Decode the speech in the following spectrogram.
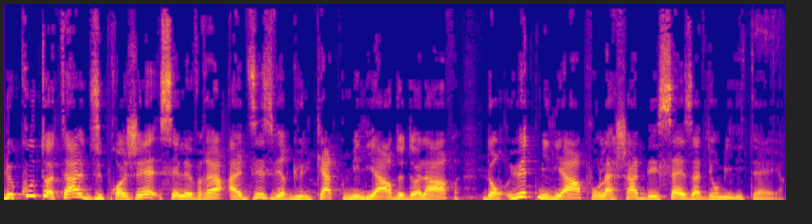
Le coût total du projet s'élèvera à 10,4 milliards de dollars, dont 8 milliards pour l'achat des 16 avions militaires.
